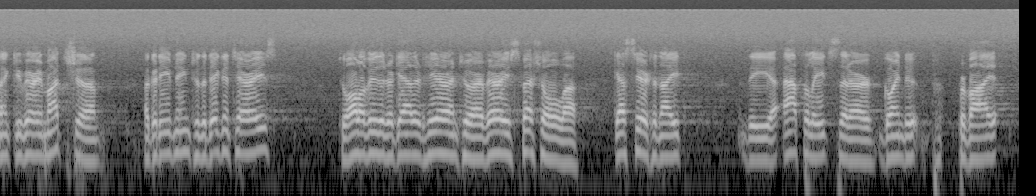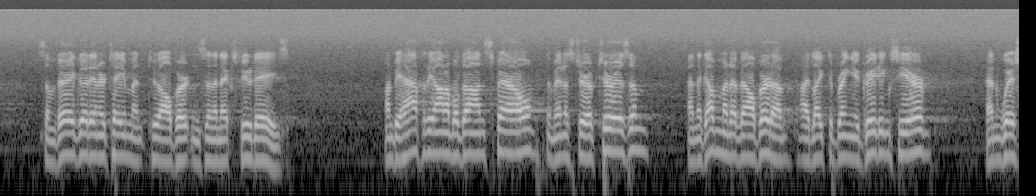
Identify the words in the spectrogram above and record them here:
Thank you very much. Uh, a good evening to the dignitaries, to all of you that are gathered here, and to our very special uh, guests here tonight, the athletes that are going to provide some very good entertainment to Albertans in the next few days. On behalf of the Honorable Don Sparrow, the Minister of Tourism, and the Government of Alberta, I'd like to bring you greetings here and wish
